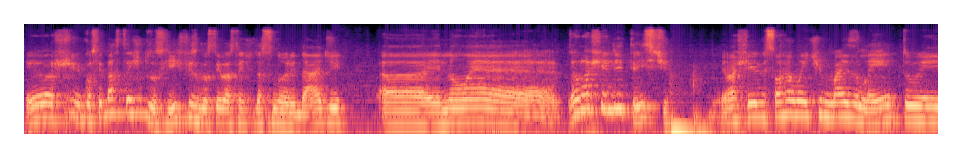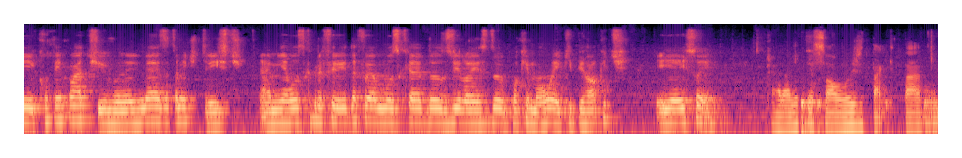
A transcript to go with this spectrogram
Eu achei, gostei bastante dos riffs, gostei bastante da sonoridade. Uh, ele não é. Eu não achei ele triste. Eu achei ele só realmente mais lento e contemplativo. Ele não é exatamente triste. A minha música preferida foi a música dos vilões do Pokémon, Equipe Rocket. E é isso aí. Caralho, o pessoal hoje tá que tá, né,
